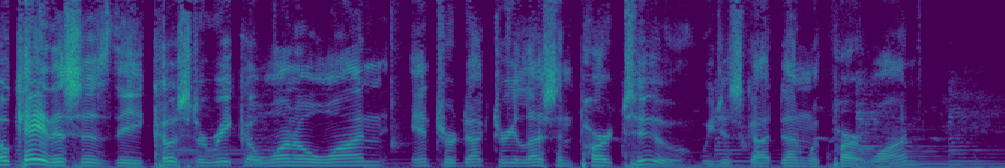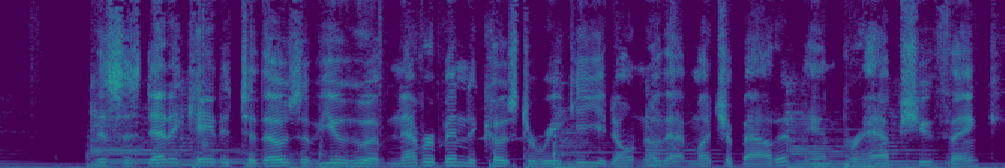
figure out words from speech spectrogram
Okay, this is the Costa Rica 101 introductory lesson part two. We just got done with part one. This is dedicated to those of you who have never been to Costa Rica, you don't know that much about it, and perhaps you think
